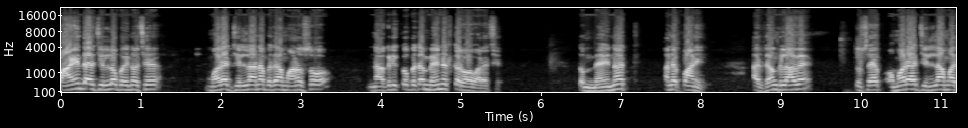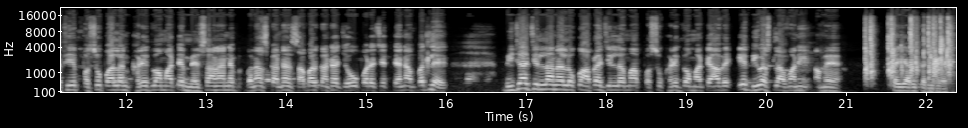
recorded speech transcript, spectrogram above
પાણીદાર જિલ્લો બન્યો છે. મારા જિલ્લાના બધા માણસો, નાગરિકો બધા મહેનત કરવાવાળા છે. તો મહેનત અને પાણી, આ રંગ લાવે તો સાહેબ, અમારા જિલ્લામાંથી પશુપાલન ખરીદવા માટે મહેસાણા અને બનાસકાંઠા સાબરકાંઠા જવું પડે છે. તેના બદલે બીજા જિલ્લાના લોકો આપણા જિલ્લામાં પશુ ખરીદવા માટે આવે એ દિવસ લાવવાની અમે તૈયારી કરી રહ્યા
